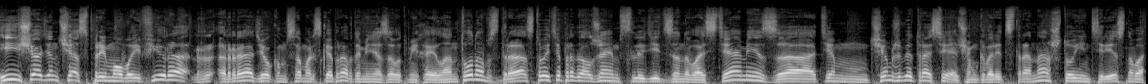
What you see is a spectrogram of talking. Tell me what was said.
И еще один час прямого эфира. Р- Радио «Комсомольская правда». Меня зовут Михаил Антонов. Здравствуйте. Продолжаем следить за новостями, за тем, чем живет Россия, о чем говорит страна, что интересного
